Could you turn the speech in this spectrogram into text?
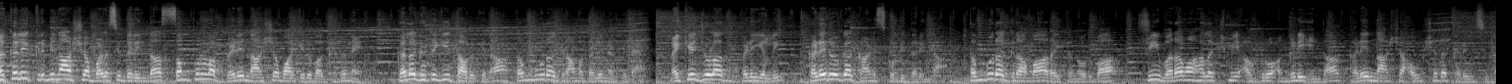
ನಕಲಿ ಕ್ರಿಮಿನಾಶ ಬಳಸಿದ್ದರಿಂದ ಸಂಪೂರ್ಣ ಬೆಳೆ ನಾಶವಾಗಿರುವ ಘಟನೆ ಕಲಘಟಗಿ ತಾಲೂಕಿನ ತಂಬೂರ ಗ್ರಾಮದಲ್ಲಿ ನಡೆದಿದೆ. ಮೆಕ್ಕೆಜೋಳ ಬೆಳೆಯಲ್ಲಿ ಕಳೆರೋಗ ಕಾಣಿಸಿಕೊಂಡಿದ್ದರಿಂದ ತಂಬೂರ ಗ್ರಾಮ ರೈತನೋರ್ವ ಶ್ರೀ ವರಮಹಾಲಕ್ಷ್ಮಿ ಅಗ್ರೋ ಅಂಗಡಿಯಿಂದ ಕಳೆನಾಶ ಔಷಧ ಖರೀದಿಸಿದ.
